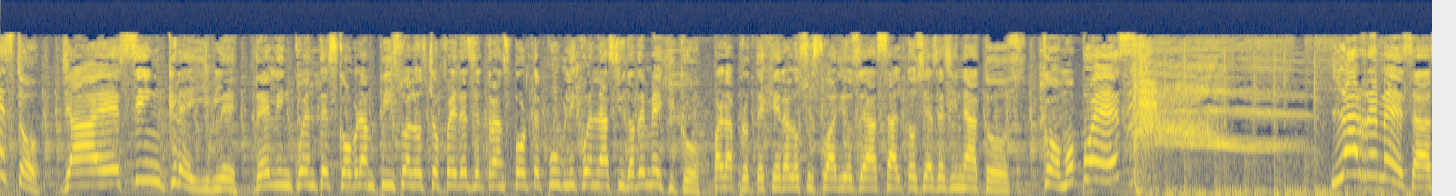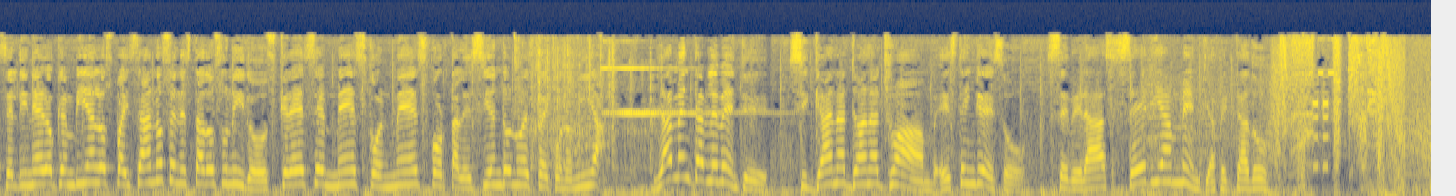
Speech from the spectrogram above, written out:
Esto ya es increíble. Delincuentes cobran piso a los choferes del transporte público en la Ciudad de México para proteger a los usuarios de asaltos y asesinatos. ¿Cómo pues? Las remesas, el dinero que envían los paisanos en Estados Unidos, crece mes con mes fortaleciendo nuestra economía. Lamentablemente, si gana Donald Trump, este ingreso se verá seriamente afectado.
